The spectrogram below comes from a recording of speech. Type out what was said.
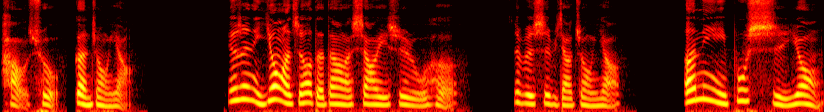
好处更重要。就是你用了之后得到的效益是如何，是不是比较重要？而你不使用，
